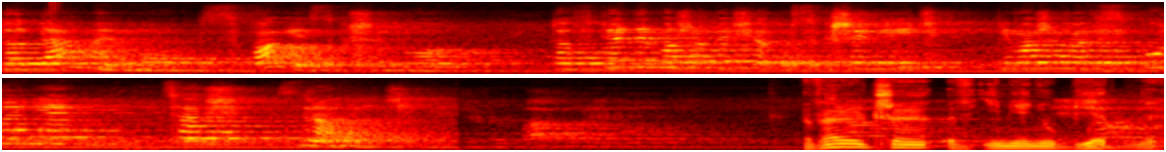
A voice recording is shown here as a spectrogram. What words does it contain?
dodamy mu swoje skrzydło, to wtedy możemy się uskrzydlić i możemy wspólnie coś zrobić. Walczę w imieniu biednych,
